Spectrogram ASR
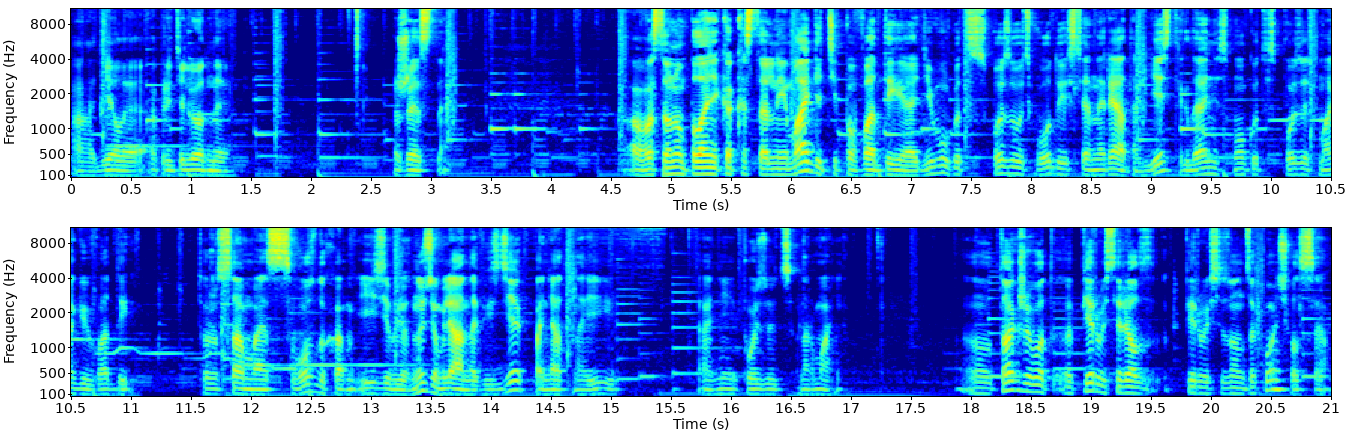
а, делая определенные жесты. А в основном плане, как остальные маги, типа воды, они могут использовать воду, если она рядом есть, тогда они смогут использовать магию воды. То же самое с воздухом и землей. Ну, земля, она везде, понятно, и они пользуются нормально. Ну, также вот первый сериал, первый сезон закончился.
